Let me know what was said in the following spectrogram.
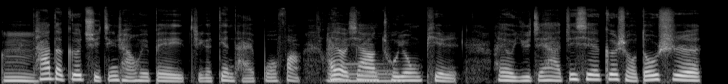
嗯，他的歌曲经常会被这个电台播放。还有像 To Young P，还有 Uja 这些歌手都是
